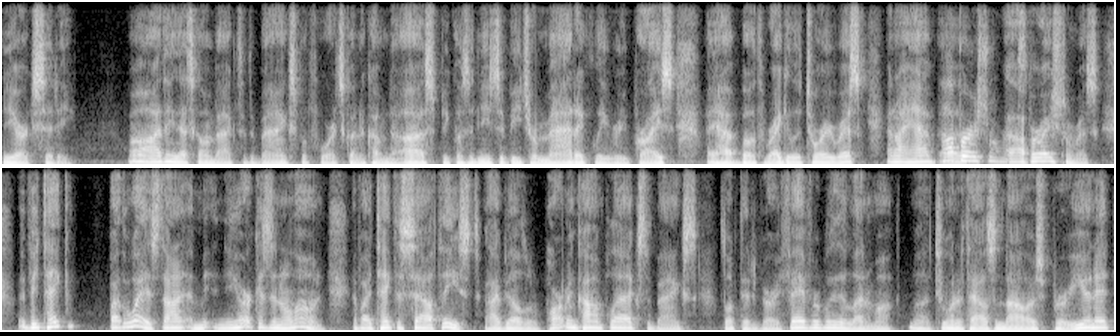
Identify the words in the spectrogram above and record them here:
New York City. Well, I think that's going back to the banks before it's going to come to us because it needs to be dramatically repriced. I have both regulatory risk and I have uh, operational risk. operational risk. If you take by the way, it's not New York isn't alone. If I take the Southeast, I built an apartment complex. The banks looked at it very favorably. They lent them a uh, two hundred thousand dollars per unit.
